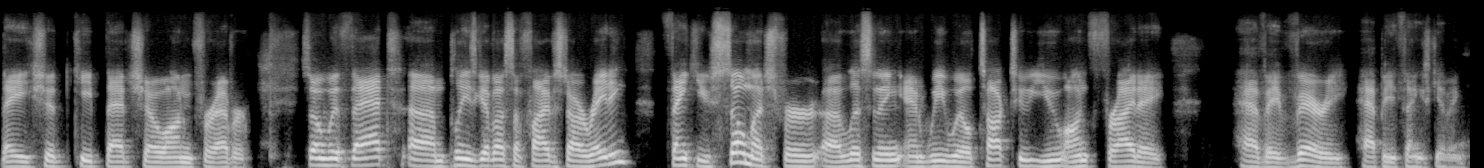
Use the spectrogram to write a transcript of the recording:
they should keep that show on forever. So, with that, um, please give us a five star rating. Thank you so much for uh, listening, and we will talk to you on Friday. Have a very happy Thanksgiving.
